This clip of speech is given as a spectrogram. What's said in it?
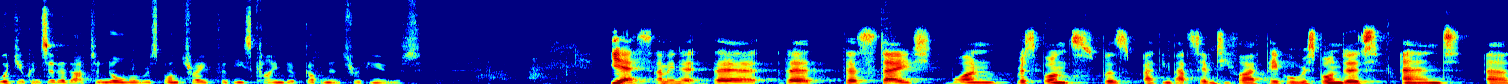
would you consider that a normal response rate for these kind of governance reviews? Yes, I mean, it, the, the, the stage one response was, I think, about 75 people responded, and uh,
